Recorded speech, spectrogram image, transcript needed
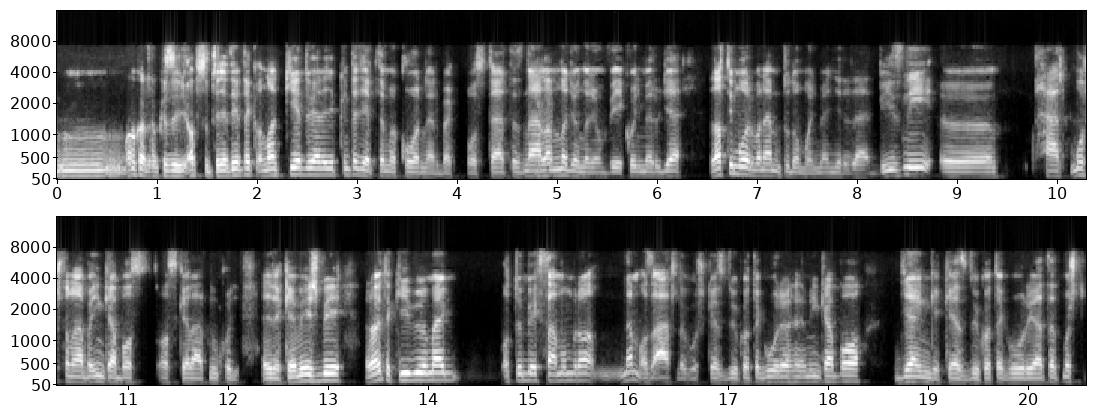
Mm, akartam közül, hogy abszolút egyetértek. A nagy kérdőjel egyébként egyértelmű a cornerback poszt, tehát ez nálam mm. nagyon-nagyon vékony, mert ugye Latimorban nem tudom, hogy mennyire lehet bízni. Ö, hát mostanában inkább azt, azt kell látnunk, hogy egyre kevésbé. Rajta kívül meg a többiek számomra nem az átlagos kezdő kategória, hanem inkább a gyenge kezdő kategória. Tehát most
